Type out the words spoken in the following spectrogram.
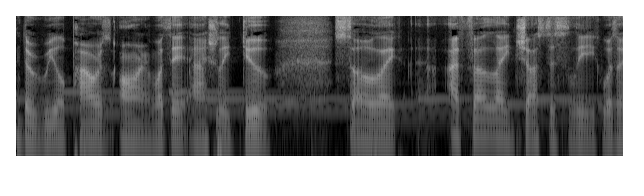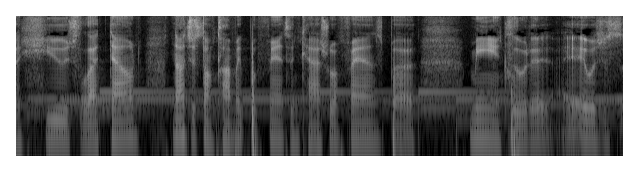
the real powers are and what they actually do. So, like, I felt like Justice League was a huge letdown, not just on comic book fans and casual fans, but me included. It was just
